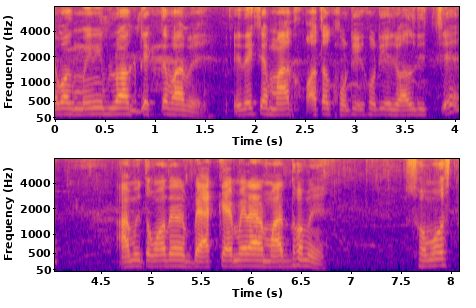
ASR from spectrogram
এবং মিনি ব্লগ দেখতে পাবে। এ দেখছে মা কত খুঁটিয়ে খুঁটিয়ে জল দিচ্ছে। আমি তোমাদের ব্যাক ক্যামেরার মাধ্যমে সমস্ত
